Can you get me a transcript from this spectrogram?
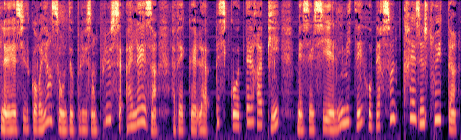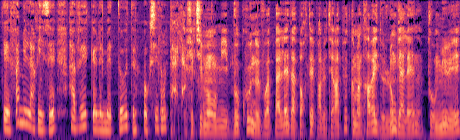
Les Sud-Coréens sont de plus en plus à l'aise avec la psychothérapie, mais celle-ci est limitée aux personnes très instruites et familiarisées avec les méthodes occidentales. Effectivement, Oumi, beaucoup ne voient pas l'aide apportée par le thérapeute comme un travail de longue haleine pour muer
